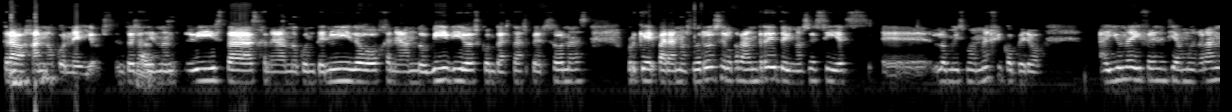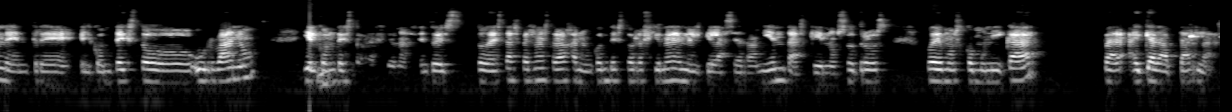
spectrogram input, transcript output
trabajando con ellos. Entonces, haciendo entrevistas, generando contenido, generando vídeos con todas estas personas, porque para nosotros el gran reto, y no sé si es eh, lo mismo en México, pero hay una diferencia muy grande entre el contexto urbano y el contexto regional. Entonces, todas estas personas trabajan en un contexto regional en el que las herramientas que nosotros podemos comunicar para, hay que adaptarlas.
